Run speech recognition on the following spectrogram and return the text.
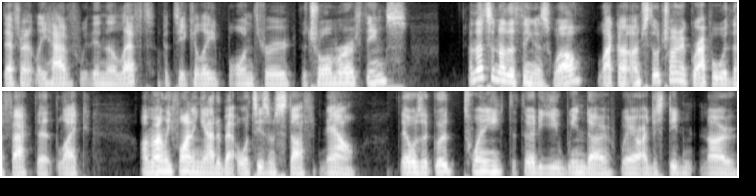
definitely have within the left, particularly born through the trauma of things. And that's another thing as well. Like, I'm still trying to grapple with the fact that, like, I'm only finding out about autism stuff now there was a good 20 to 30 year window where I just didn't know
